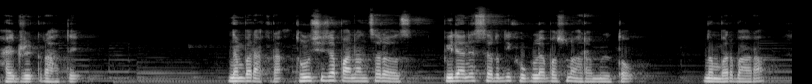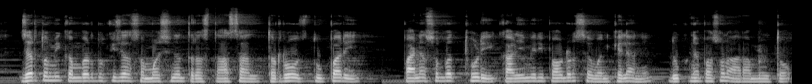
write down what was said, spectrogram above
हायड्रेट राहते. नंबर अकरा. तुळशीच्या पानांचा रस पिल्याने सर्दी खोकल्यापासून आराम मिळतो. नंबर बारा. जर तुम्ही कंबरदुखीच्या समस्येने त्रस्त असाल तर रोज दुपारी पाण्यासोबत थोडी काळी मिरी पावडर सेवन केल्याने दुखण्यापासून आराम मिळतो.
